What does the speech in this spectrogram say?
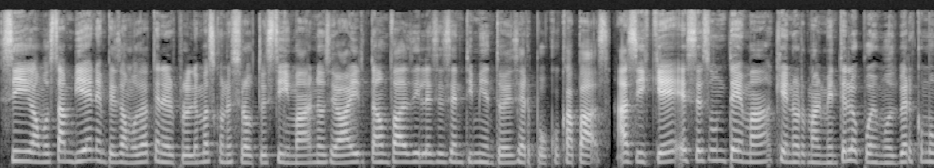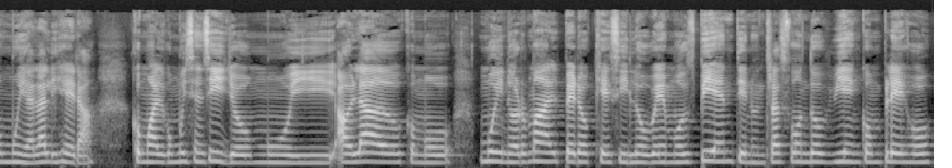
Si digamos también empezamos a tener problemas con nuestra autoestima, no se va a ir tan fácil ese sentimiento de ser poco capaz. Así que este es un tema que normalmente lo podemos ver como muy a la ligera, como algo muy sencillo, muy hablado, como muy normal, pero que si lo vemos bien tiene un trasfondo bien complejo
